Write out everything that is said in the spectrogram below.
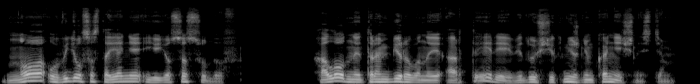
Ноа увидел состояние ее сосудов холодные тромбированные артерии, ведущие к нижним конечностям,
